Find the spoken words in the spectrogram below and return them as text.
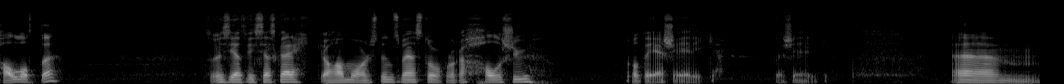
halv åtte. Så vil si at hvis jeg skal rekke å ha morgenstund, så må jeg stå klokka halv sju. Og det skjer ikke. Det skjer ikke. Um,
